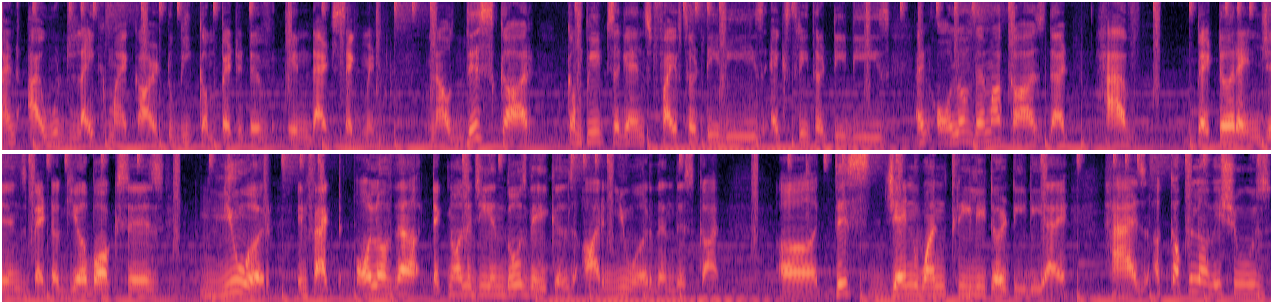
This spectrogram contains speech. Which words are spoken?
and I would like my car to be competitive in that segment. Now this car competes against 530Ds, X330Ds and all of them are cars that have better engines, better gearboxes, newer. In fact, all of the technology in those vehicles are newer than this car. Uh, this Gen 1 3 liter TDI has a couple of issues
